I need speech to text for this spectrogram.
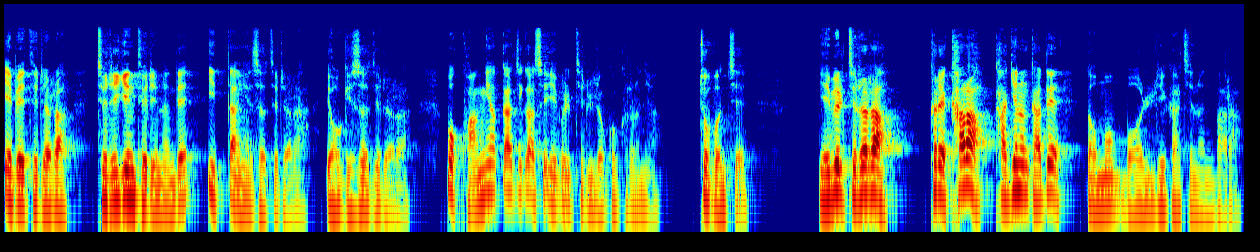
예배 드려라. 드리긴 드리는데 이 땅에서 드려라. 여기서 드려라. 뭐 광야까지 가서 예배를 드리려고 그러냐? 두 번째 예배를 드려라. 그래 가라. 가기는 가되 너무 멀리 가지는 마라.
